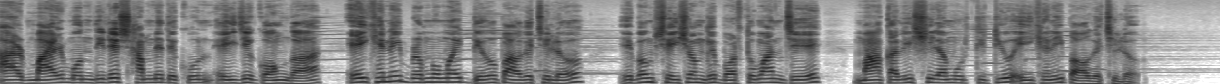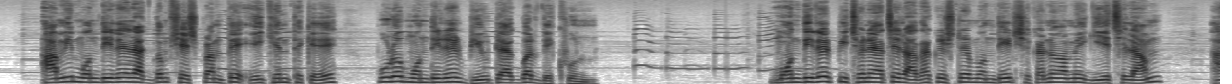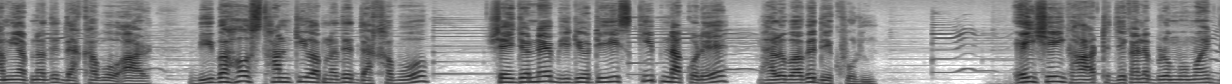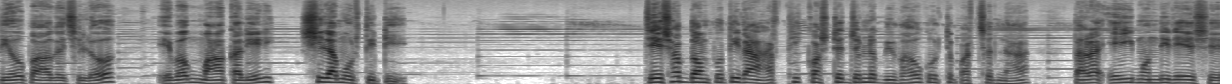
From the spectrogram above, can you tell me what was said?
আর মায়ের মন্দিরের সামনে দেখুন, এই যে গঙ্গা, এইখানেই ব্রহ্মময়ের দেহ পাওয়া গেছিল এবং সেই সঙ্গে বর্তমান যে মা কালীর শিলামূর্তিটিও এইখানেই পাওয়া গেছিল। আমি মন্দিরের একদম শেষ প্রান্তে এইখান থেকে পুরো মন্দিরের ভিউটা একবার দেখুন। মন্দিরের পিছনে আছে রাধাকৃষ্ণের মন্দির, সেখানেও আমি গিয়েছিলাম। আমি আপনাদের দেখাবো আর বিবাহ স্থানটিও আপনাদের দেখাবো। সেই জন্যে ভিডিওটি স্কিপ না করে ভালোভাবে দেখুন। এই সেই ঘাট যেখানে ব্রহ্মময়ের দেহ পাওয়া গেছিল এবং মা কালীর শিলামূর্তিটি। যেসব দম্পতিরা আর্থিক কষ্টের জন্য বিবাহ করতে পারছেন না, তারা এই মন্দিরে এসে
